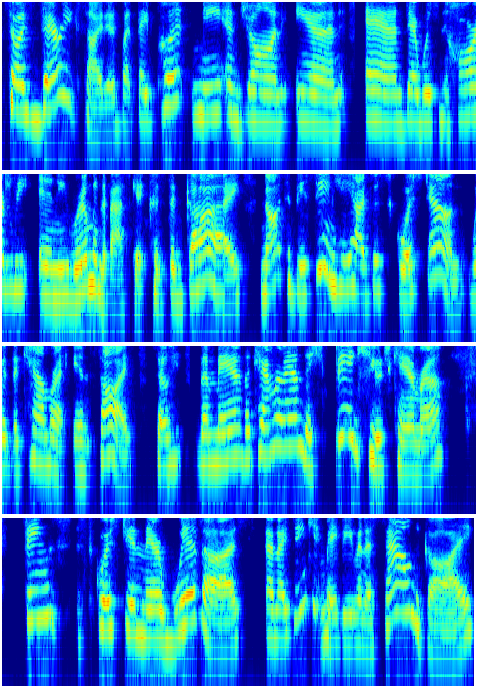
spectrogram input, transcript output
So I was very excited, but they put me and John in, and there was hardly any room in the basket because the guy, not to be seen, he had to squish down with the camera inside. So the man, the cameraman, the big, huge camera, things squished in there with us. And I think it maybe even a sound guy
